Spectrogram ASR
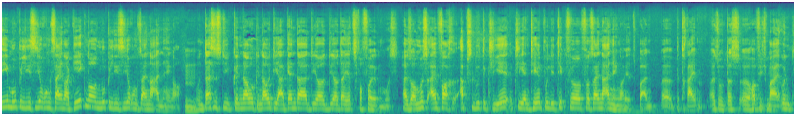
Demobilisierung seiner Gegner und Mobilisierung seiner Anhänger. Mhm. Und das ist die genau, genau die Agenda, die er, die er da jetzt verfolgen muss. Also er muss einfach absolute Klientelpolitik für, für seine Anhänger jetzt äh, betreiben. Also das äh, hoffe ich mal. Und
